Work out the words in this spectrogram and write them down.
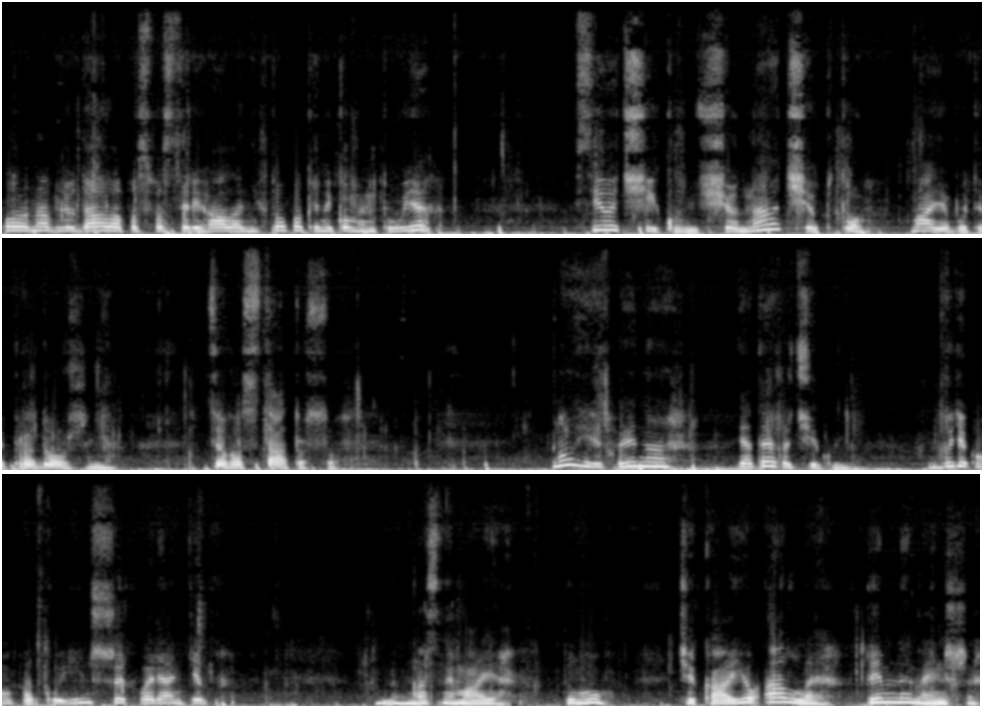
понаблюдала, поспостерігала, ніхто поки не коментує. Всі очікують, що начебто має бути продовження цього статусу. Ну і відповідно я теж очікую. В будь-якому випадку інших варіантів в нас немає. Тому чекаю, але тим не менше.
